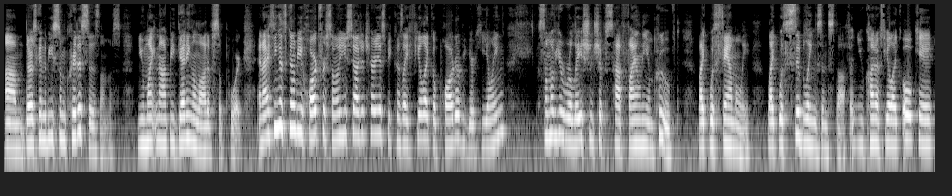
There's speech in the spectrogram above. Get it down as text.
Um, there's going to be some criticisms. You might not be getting a lot of support. And I think it's going to be hard for some of you, Sagittarius, because I feel like a part of your healing, some of your relationships have finally improved, like with family, like with siblings and stuff. And you kind of feel like, okay,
